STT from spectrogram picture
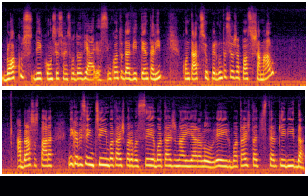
blocos de concessões rodoviárias. Enquanto o Davi tenta ali, contato se pergunta se eu já posso chamá-lo. Abraços para Nica Vicentinho, boa tarde para você, boa tarde Nayara Loureiro, boa tarde Tati Esther querida,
